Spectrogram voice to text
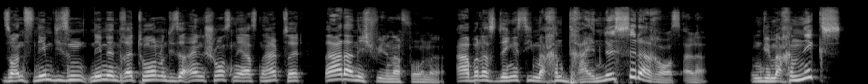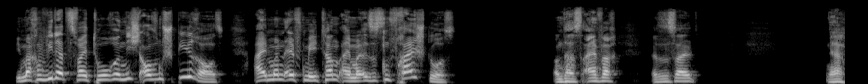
sonst neben diesem, neben den drei Toren und dieser einen Chance in der ersten Halbzeit war da nicht viel nach vorne. Aber das Ding ist, die machen drei Nüsse daraus, Alter. Und wir machen nix. Wir machen wieder zwei Tore nicht aus dem Spiel raus. Einmal in Elfmetern, einmal ist es ein Freistoß. Und das ist einfach, das ist halt, ja,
